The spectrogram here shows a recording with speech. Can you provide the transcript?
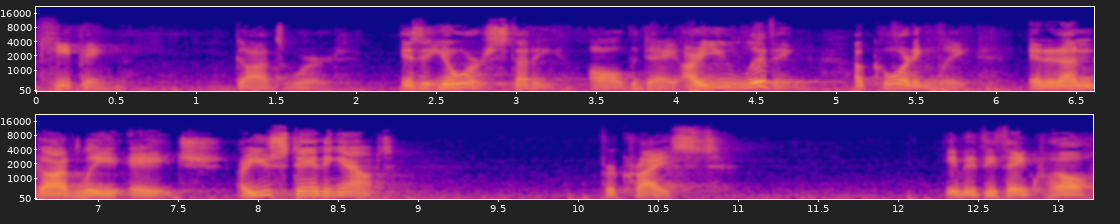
keeping God's word? Is it your study all the day? Are you living accordingly in an ungodly age? Are you standing out for Christ? Even if you think, well,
